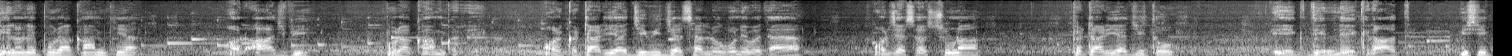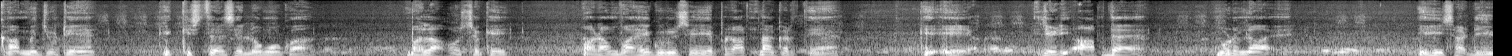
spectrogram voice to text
इन्होंने पूरा काम किया और आज भी पूरा काम कर रहे हैं और कटारिया जी भी जैसा लोगों ने बताया और जैसा सुना कटारिया जी तो एक दिन एक रात इसी काम में जुटे हैं कि किस तरह से लोगों का भला हो सके और हम वाहेगुरु से ये प्रार्थना करते हैं ਕਿ ਇਹ ਜਿਹੜੀ ਆਪਦਾ ਹੈ ਮੁੜ ਨਾ ਆਏ ਇਹੀ ਸਾਡੀ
